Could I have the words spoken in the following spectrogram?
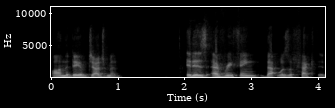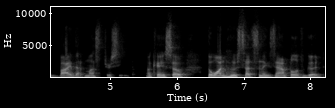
on the day of judgment, it is everything that was affected by that mustard seed. Okay, so the one who sets an example of good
